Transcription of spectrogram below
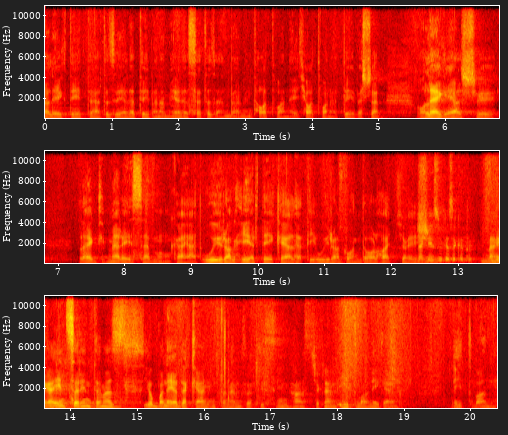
Elégtételt az életében nem érezhet az ember, mint 64-65 évesen. A legelső, legmerészebb munkáját újra értékelheti, újra gondolhatja. És Megnézzük ezeket a... Meg, én szerintem ez jobban érdekel, mint a Nemzeti Színház, csak nem, itt van, igen. Itt van.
